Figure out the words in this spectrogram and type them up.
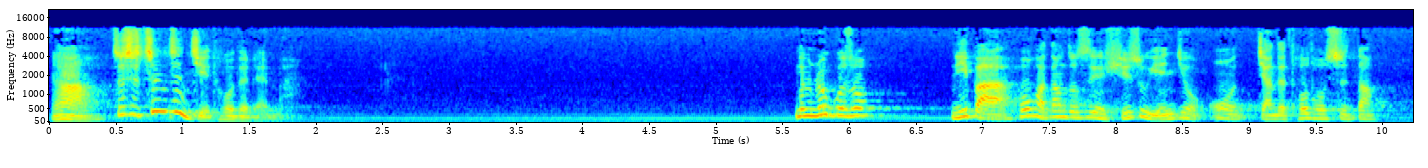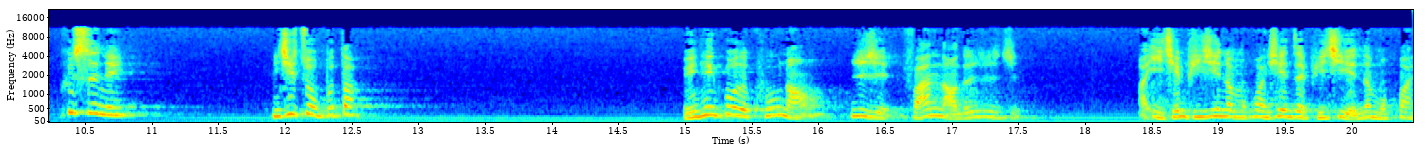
啊，这是真正解脱的人嘛。那么，如果说你把佛法当做是一个学术研究，哦，讲的头头是道，可是呢，你却做不到，每天过着苦恼日子、烦恼的日子，啊，以前脾气那么坏，现在脾气也那么坏，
